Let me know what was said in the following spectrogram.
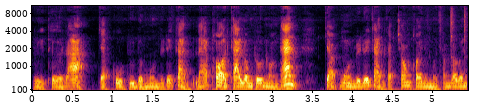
หรือเทอร่าจะกูทูดมูลไปด้วยกัน และพอร์ตการลงทุนของท่านจะมูลไปด้วยกันกับช่องคอยดมูลสำหรับวัน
